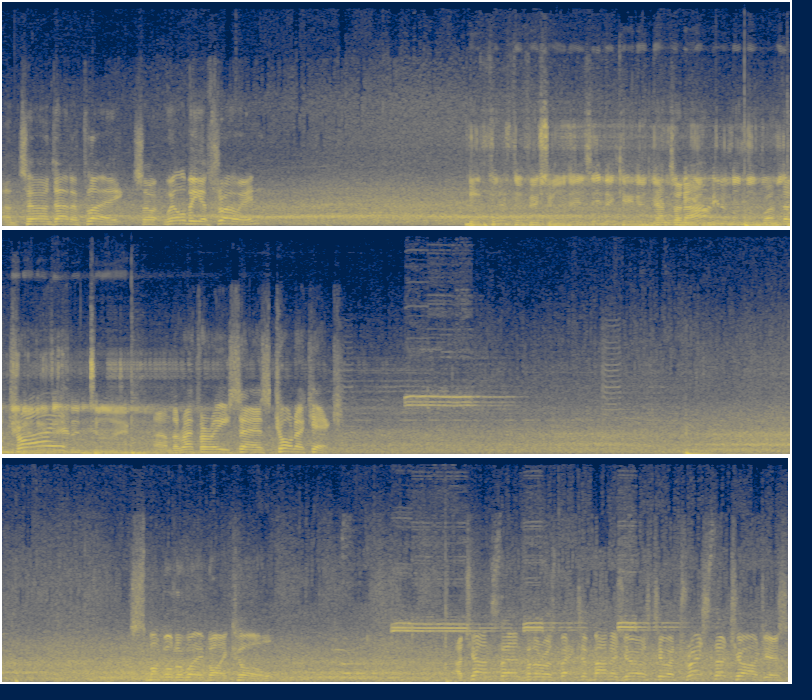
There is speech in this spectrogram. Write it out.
And turned out of play, so it will be a throw-in. The fourth official has indicated there will be a minimum of one minute added time. And the referee says corner kick. Smuggled away by Cole. A chance then for the respective managers to address their charges.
